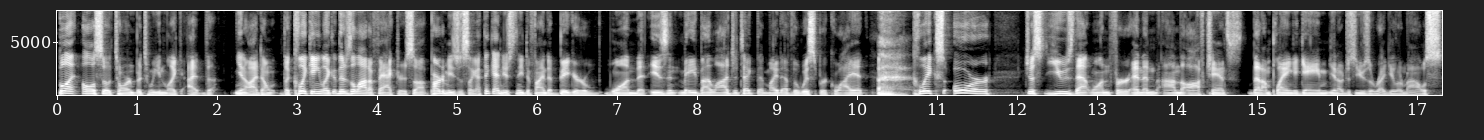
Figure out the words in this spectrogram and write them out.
But also torn between like I the you know I don't the clicking like there's a lot of factors. So part of me is just like I think I just need to find a bigger one that isn't made by Logitech that might have the whisper quiet clicks or just use that one for and then on the off chance that I'm playing a game, you know, just use a regular mouse.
